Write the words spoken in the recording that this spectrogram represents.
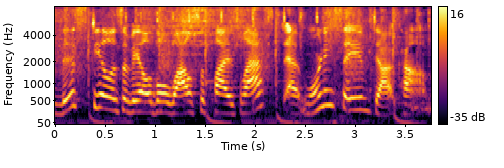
This deal is available while supplies last at morningsave.com.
